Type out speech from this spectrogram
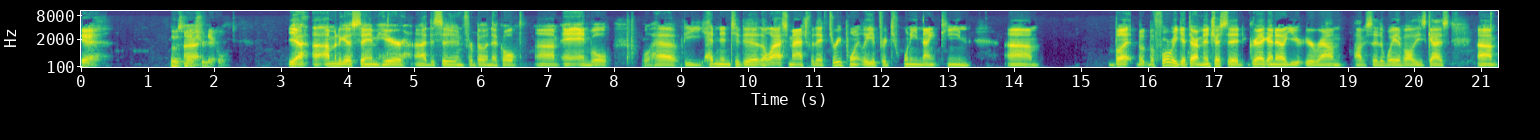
yeah, close All match right. for Nickal. Yeah, I- I'm gonna go same here. Uh, decision for Bo Nickal, um, and we'll we'll have be heading into the the last match with a three point lead for 2019. Um, but but before we get there, I'm interested, Greg. I know you, you're around obviously the weight of all these guys. Um,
